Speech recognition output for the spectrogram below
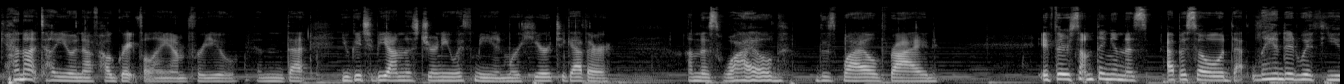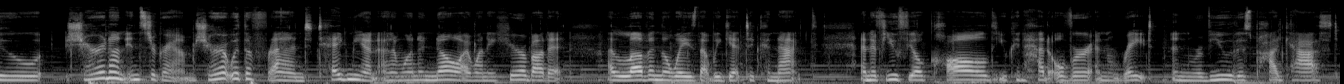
cannot tell you enough how grateful I am for you and that you get to be on this journey with me and we're here together on this wild, this wild ride. If there's something in this episode that landed with you, share it on Instagram, share it with a friend, tag me in, and I want to know, I want to hear about it. I love in the ways that we get to connect. And if you feel called, you can head over and rate and review this podcast.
